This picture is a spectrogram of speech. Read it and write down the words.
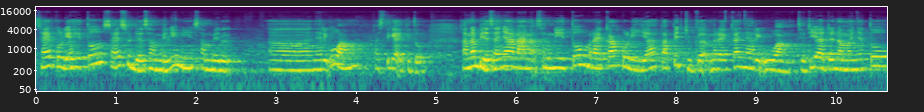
Saya kuliah itu saya sudah sambil ini sambil eh, nyari uang pasti kayak gitu. Karena biasanya anak-anak seni itu mereka kuliah tapi juga mereka nyari uang. Jadi ada namanya tuh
